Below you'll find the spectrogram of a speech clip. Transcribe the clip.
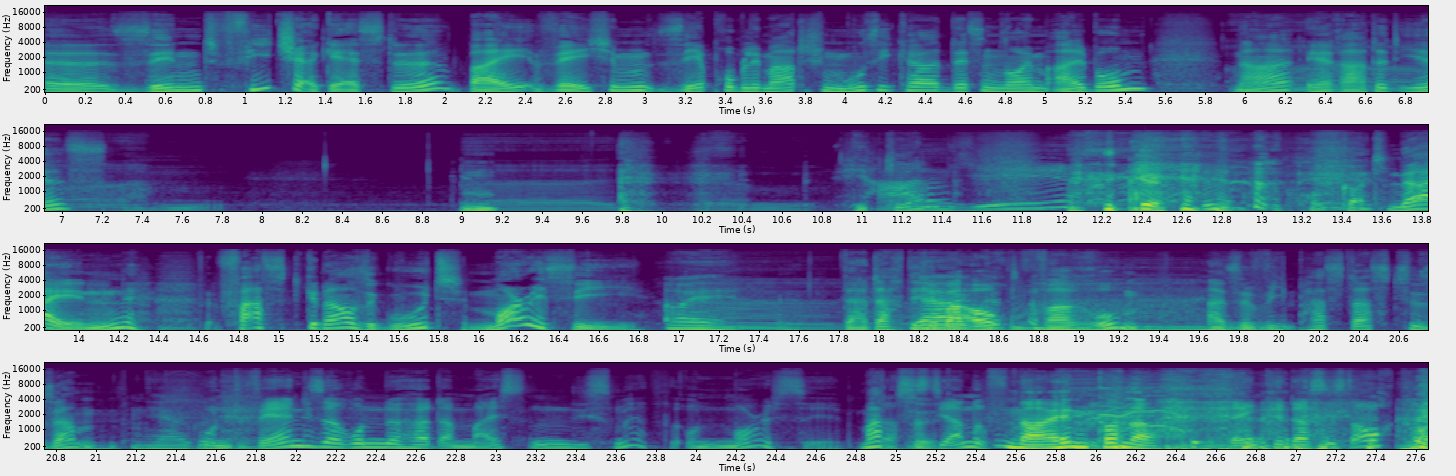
Äh, sind Feature-Gäste bei welchem sehr problematischen Musiker dessen neuem Album? Na, erratet ihr es? Ähm, Hm? äh, ähm, Hitler? Kanye? oh Gott. Nein, fast genauso gut. Morrissey. Oi. Da dachte ich Ja, aber auch, Gott. warum? Also wie passt das zusammen? Ja, gut. Und wer in dieser Runde hört am meisten die Smith und Morrissey? Das Matze. ist die andere Frage. Nein, Connor. Ich denke, das ist auch Connor.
